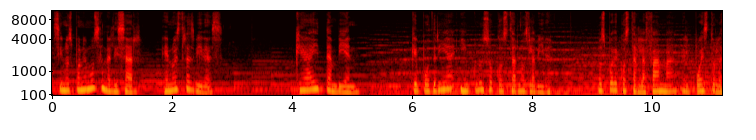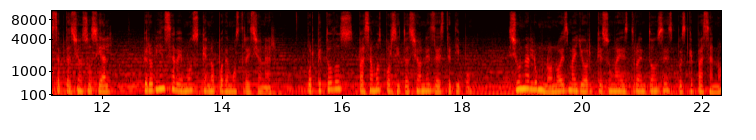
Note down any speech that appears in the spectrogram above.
Si nos ponemos a analizar en nuestras vidas, que hay también que podría incluso costarnos la vida. Nos puede costar la fama, el puesto, la aceptación social, pero bien sabemos que no podemos traicionar porque todos pasamos por situaciones de este tipo. Si un alumno no es mayor que su maestro, entonces, pues, ¿qué pasa, no?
